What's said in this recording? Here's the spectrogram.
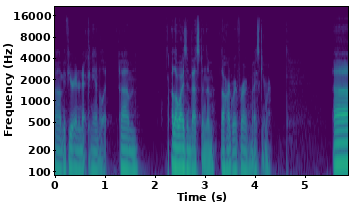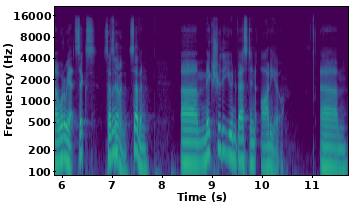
um, if your internet can handle it. Um, otherwise, invest in them, the hardware for a nice camera. Uh, what are we at? Six, seven, Seven. seven. Um, make sure that you invest in audio. Um,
